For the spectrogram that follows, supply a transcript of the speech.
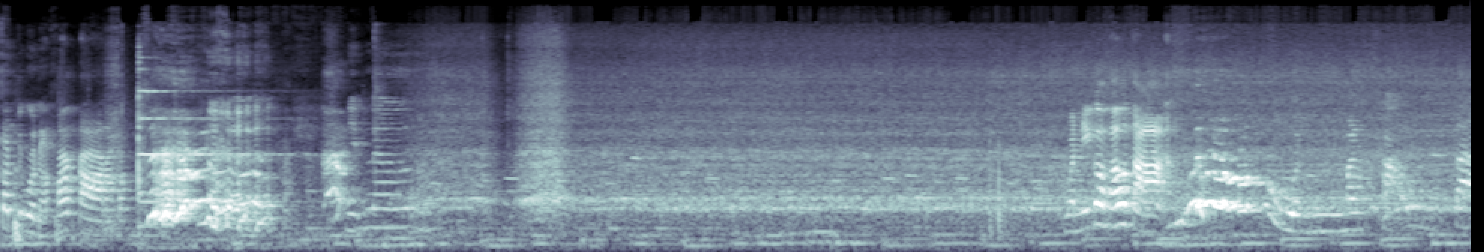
กระตูนเนี่ยเข้าตานะครับ นิดนึงวันนี้ก็เข้าตา หุ่นมันเข้าตา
